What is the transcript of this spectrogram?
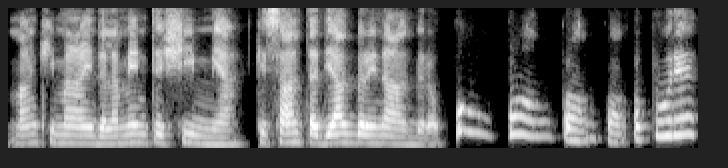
monkey mind, la mente scimmia che salta di albero in albero, pum, pum, pum, pum. oppure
